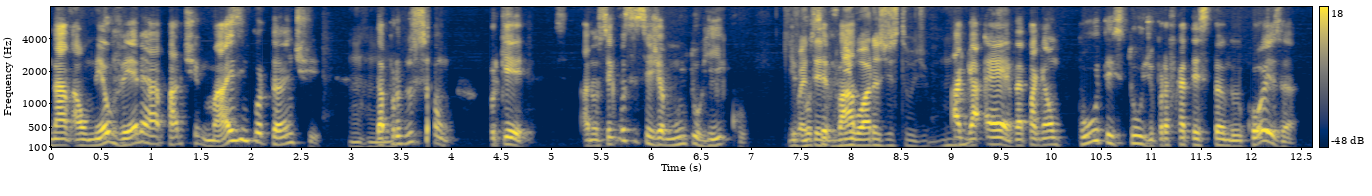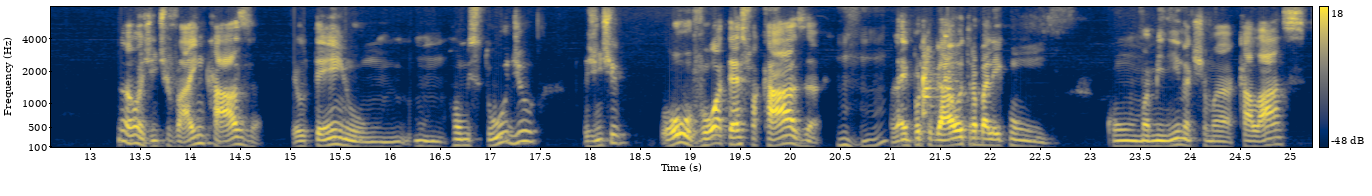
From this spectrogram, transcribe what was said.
Na, ao meu ver, é a parte mais importante uhum. da produção. Porque, a não ser que você seja muito rico, que vai você ter vá, mil horas de estúdio. Uhum. Pagar, é, vai pagar um puta estúdio para ficar testando coisa. Não, a gente vai em casa. Eu tenho um, um home studio, a gente ou vou até a sua casa. Uhum. Lá em Portugal eu trabalhei com com uma menina que chama Calas,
